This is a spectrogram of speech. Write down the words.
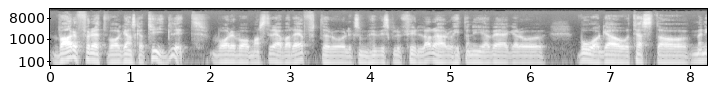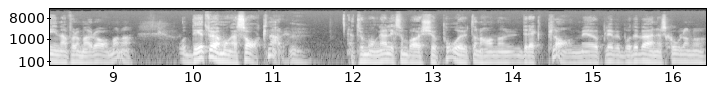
varföret var ganska tydligt. Vad det var man strävade efter och liksom hur vi skulle fylla det här och hitta nya vägar och våga och testa, och, men innanför de här ramarna. Och det tror jag många saknar. Mm jag tror många liksom bara kör på utan att ha någon direkt plan. Men jag upplever både Wernerskolan och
